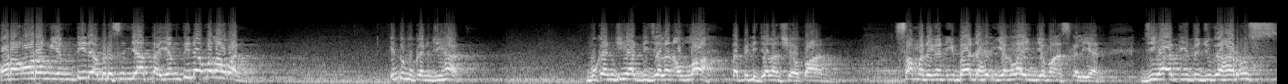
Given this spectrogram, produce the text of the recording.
orang-orang yang tidak bersenjata yang tidak melawan. Itu bukan jihad. Bukan jihad di jalan Allah tapi di jalan syaitan. Sama dengan ibadah yang lain jemaah sekalian. Jihad itu juga harus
